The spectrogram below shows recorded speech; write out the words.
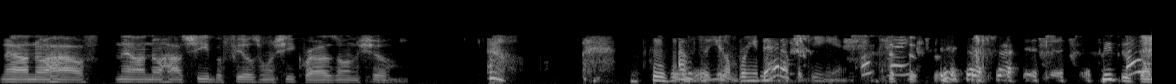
Now I know how. Now I know how Sheba feels when she cries on the show. Oh, oh so you're going to bring that up again. Okay. He's just gonna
